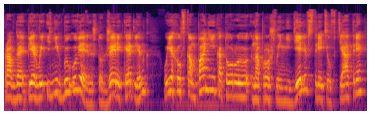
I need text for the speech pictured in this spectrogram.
Правда, первый из них был уверен, что Джерри Кэтлинг уехал с компанией, которую на прошлой неделе встретил в театре,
